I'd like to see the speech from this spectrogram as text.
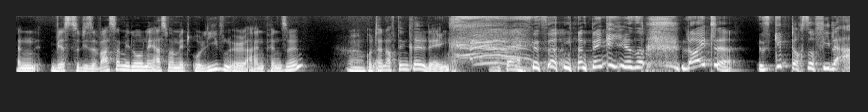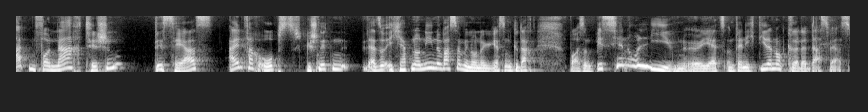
dann wirst du diese Wassermelone erstmal mit Olivenöl einpinseln okay. Ah, und dann auf den Grill legen. Okay. und dann denke ich mir so, Leute, es gibt doch so viele Arten von Nachtischen, Desserts, einfach Obst geschnitten. Also ich habe noch nie eine Wassermelone gegessen und gedacht, boah, so ein bisschen Olivenöl jetzt und wenn ich die dann noch grille, das wär's.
